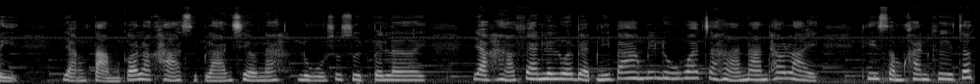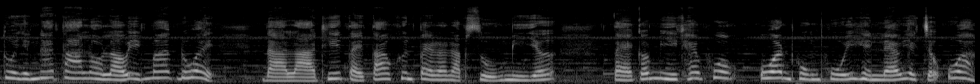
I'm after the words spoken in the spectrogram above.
ติ อย่างต่ำก็ราคา 10 ล้านเชียวนะ หรูสุดๆ ไปเลย อยากหาแฟนรวยๆ แบบนี้บ้างไม่รู้ว่าจะหานานเท่าไหร่ ที่สำคัญคือเจ้าตัวยังหน้าตาหล่อเหลาอีกมากด้วย ดาราที่ไต่เต้าขึ้นไประดับสูงมีเยอะ แต่ก็มีแค่พวกอ้วนพุงพุยเห็นแล้วอยากจะอ้วก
